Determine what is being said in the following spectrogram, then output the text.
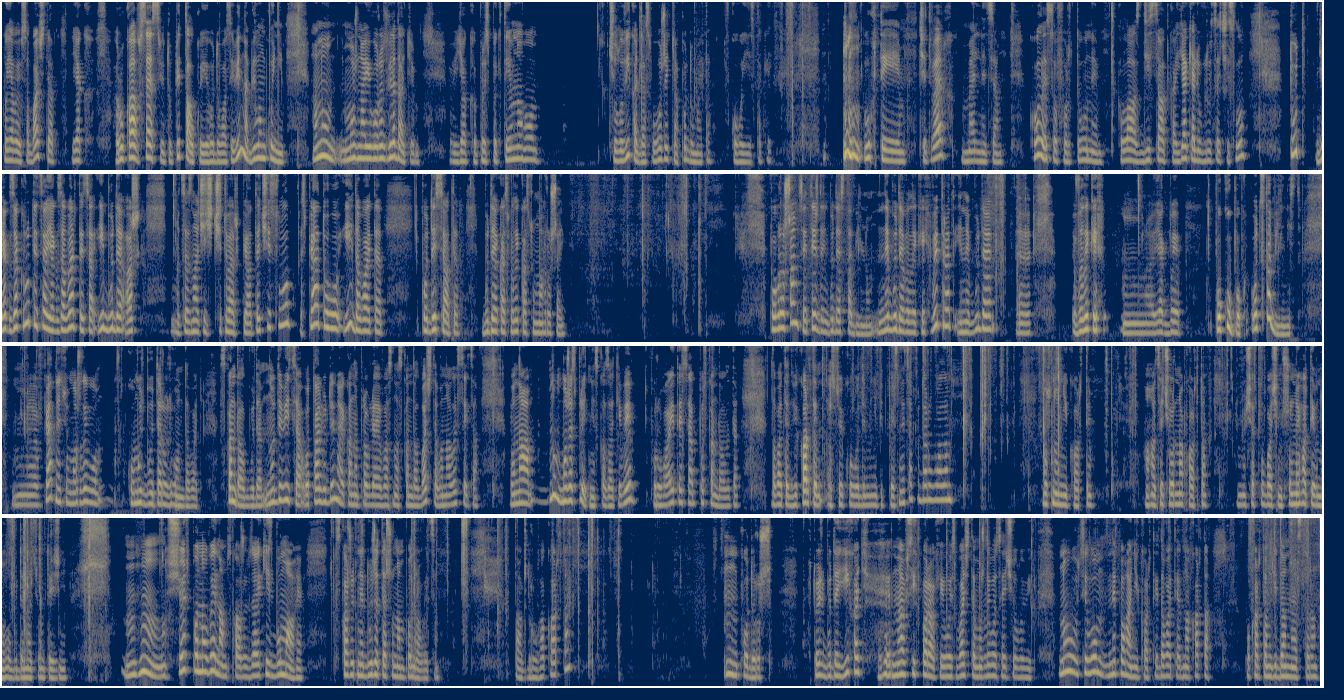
появився. Бачите, як рука Всесвіту підталкує його до вас, і він на білому коні. А ну, можна його розглядати як перспективного чоловіка для свого життя. Подумайте, в кого є такий. Ух ти, четверг, мельниця, колесо фортуни, клас, десятка. Як я люблю це число. Тут як закрутиться, як завертиться, і буде аж, це значить, четвер, п'яте число, з п'ятого і давайте по десяте буде якась велика сума грошей. По грошам цей тиждень буде стабільно. Не буде великих витрат і не буде е, великих якби, покупок. От стабільність. В п'ятницю, можливо, комусь будете розгон давати. Скандал буде. Ну, дивіться, ота людина, яка направляє вас на скандал, бачите, вона лисиця. Вона, ну, може, сплетні сказати, і ви поругаєтеся, поскандалите. Давайте дві карти з цієї колоди мені підписниця подарувала. Основні карти. Ага, це чорна карта. Ну, зараз побачимо, що негативного буде на цьому тижні. Угу. Щось по новинам скажуть за якісь бумаги. Скажуть не дуже те, що нам понравиться. Так, друга карта. Подорож. Хтось буде їхати на всіх парах. І ось, бачите, можливо, цей чоловік. Ну, в цілому, непогані карти. Давайте одна карта по картам діда Нестора.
